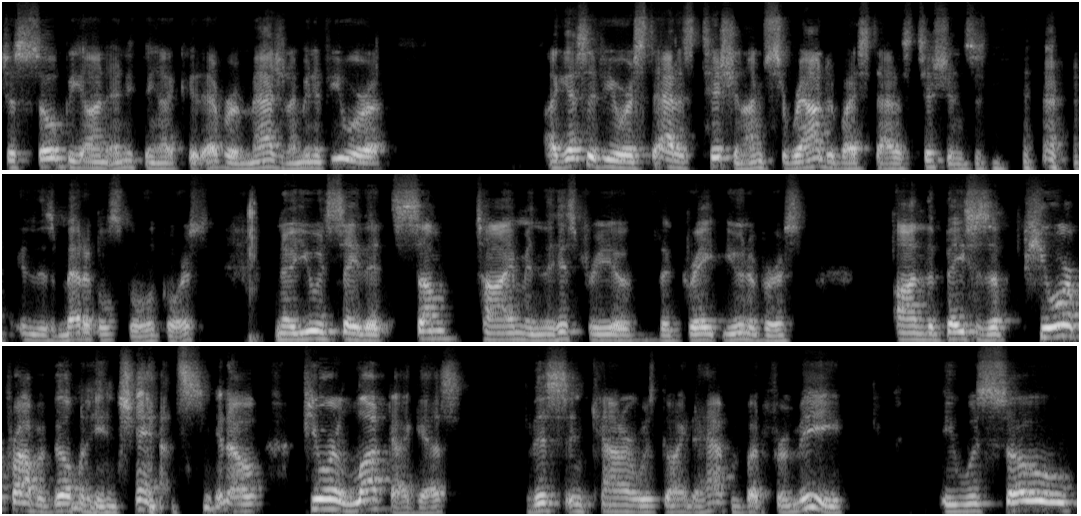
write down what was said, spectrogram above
just so beyond anything I could ever imagine. I mean, if you were a I guess if you were a statistician, I'm surrounded by statisticians in this medical school, of course. You know, you would say that sometime in the history of the great universe, on the basis of pure probability and chance, you know, pure luck, I guess, this encounter was going to happen. But for me, it was so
